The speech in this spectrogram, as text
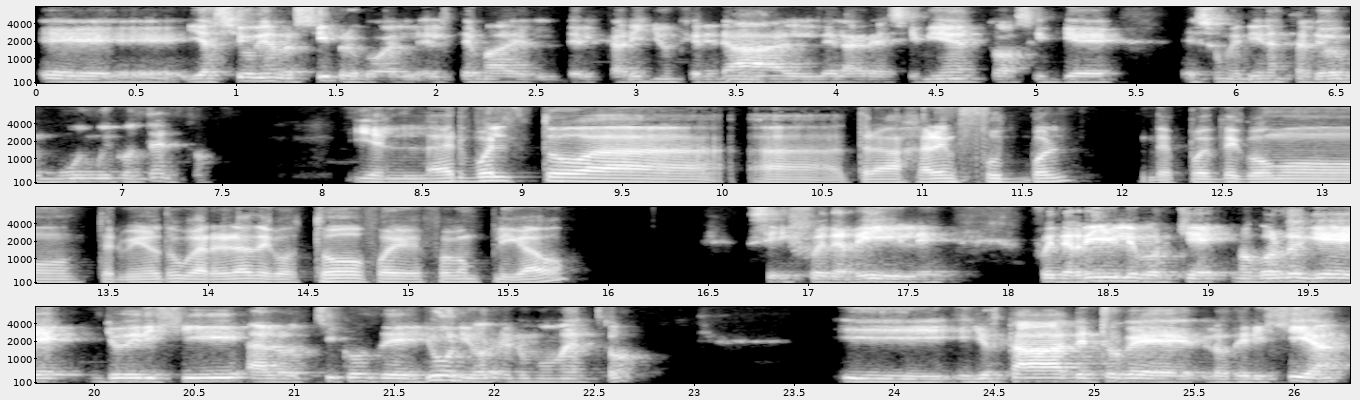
eh, y ha sido bien recíproco el, el tema del, del, cariño en general, del agradecimiento, así que eso me tiene hasta el día de hoy muy, muy contento. Y el haber vuelto a, a trabajar en fútbol, después de cómo terminó tu carrera, ¿te costó? ¿Fue, fue complicado? Sí, fue terrible. Fue terrible porque me acuerdo que yo dirigí a los chicos de Junior en un momento y, yo estaba dentro que los dirigía.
